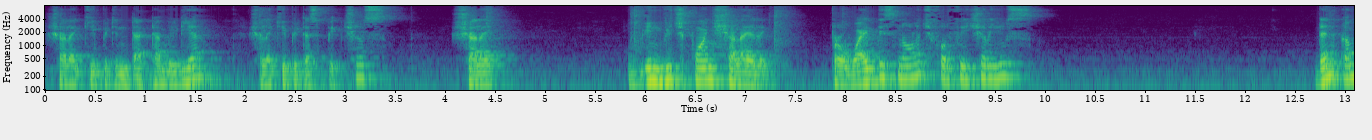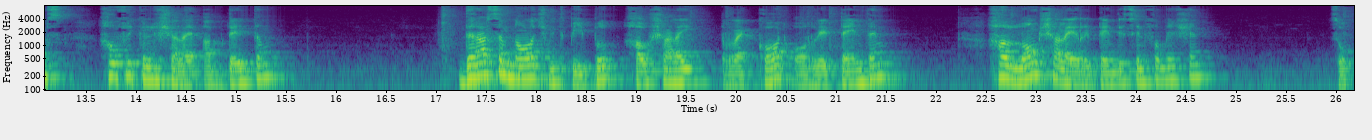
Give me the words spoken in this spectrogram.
Shall I keep it in data media? Shall I keep it as pictures? Shall I, in which point shall I provide this knowledge for future use? Then comes, how frequently shall I update them? There are some knowledge with people. How shall I record or retain them? How long shall I retain this information? So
